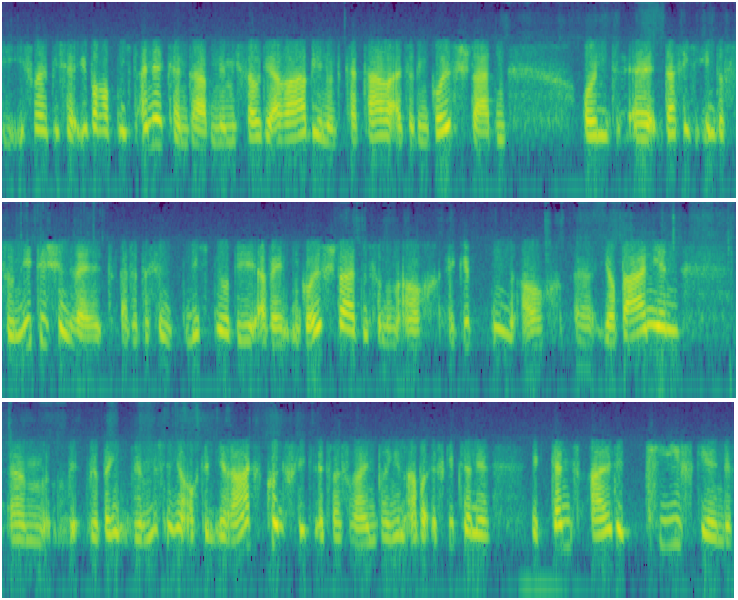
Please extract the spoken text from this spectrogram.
die Israel bisher überhaupt nicht anerkannt haben, nämlich Saudi-Arabien und Katar, also den Golfstaaten. Und äh, dass sich in der sunnitischen Welt, also das sind nicht nur die erwähnten Golfstaaten, sondern auch Ägypten, auch äh, Jordanien, ähm, wir, wir, denken, wir müssen hier auch den Irak-Konflikt etwas reinbringen, aber es gibt ja eine eine ganz alte, tiefgehende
